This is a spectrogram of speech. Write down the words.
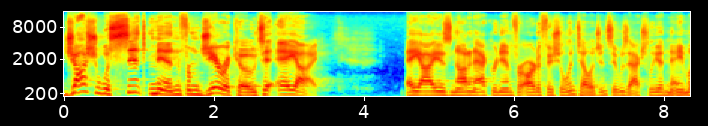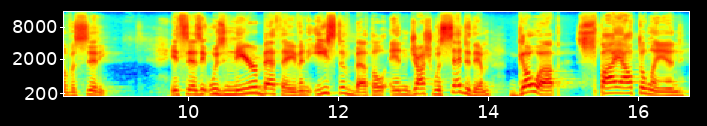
Joshua sent men from Jericho to Ai. Ai is not an acronym for artificial intelligence, it was actually a name of a city. It says it was near Bethaven, east of Bethel, and Joshua said to them, Go up, spy out the land.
